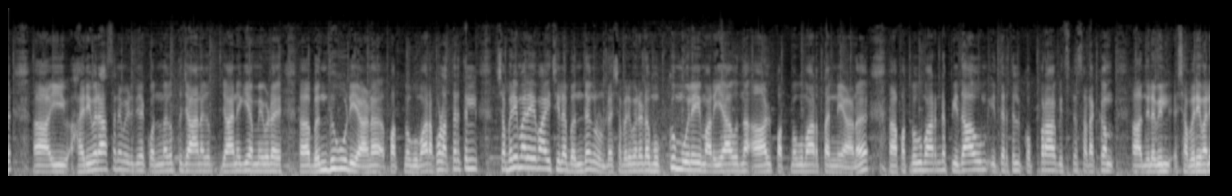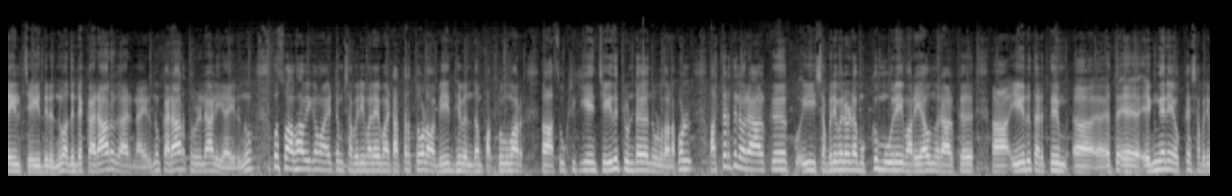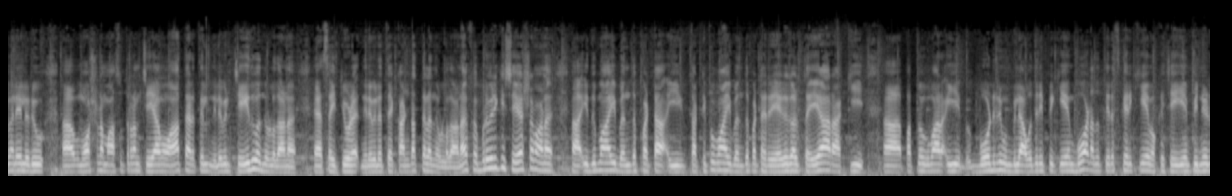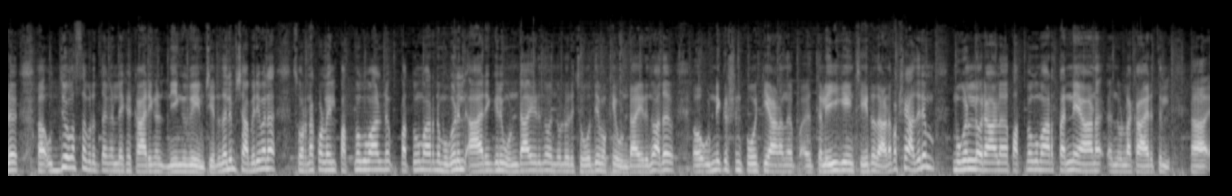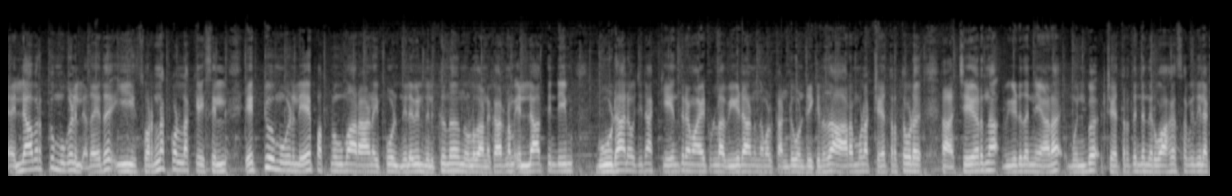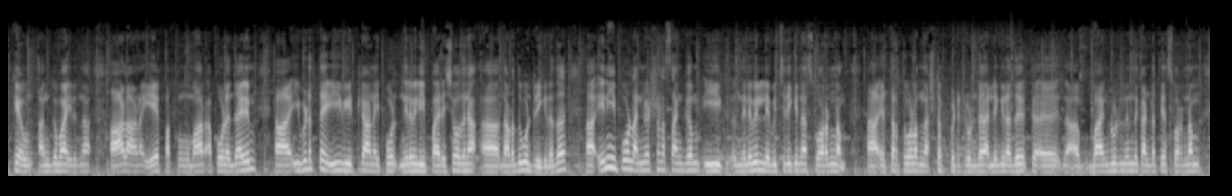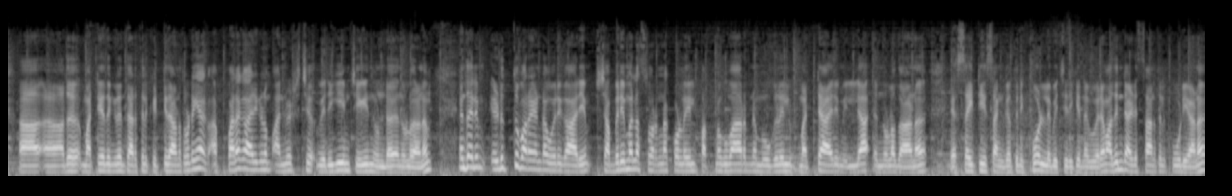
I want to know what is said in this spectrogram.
ഈ ഹരിവരാസനം എഴുതിയ കൊന്നകത്ത് ജാനക ജാനകി അമ്മയുടെ ബന്ധു കൂടിയാണ് പത്മകുമാർ. അപ്പോൾ അത്തരത്തിൽ ശബരിമലയുമായി ചില ബന്ധങ്ങളുണ്ട്. ശബരിമലയുടെ മുക്കും മൂലയും അറിയാവുന്ന ആൾ പത്മകുമാർ തന്നെയാണ്. പത്മകുമാറിന്റെ പിതാവും ഇത്തരത്തിൽ കൊപ്ര ബിസിനസ് അടക്കം നിലവിൽ ശബരിമലയിൽ ചെയ്തിരുന്നു. അതിന്റെ കരാറുകാരനായിരുന്നു. കരാർ തൊഴിലാളിയായിരുന്നു. അപ്പോൾ സ്വാഭാവികമായിട്ടും ശബരിമലയുമായിട്ട് അത്രത്തോളം അഭേദ്യ ബന്ധം പത്മകുമാർ സൂക്ഷിക്കുകയും ചെയ്തിട്ടുണ്ട് എന്നുള്ളതാണ്. അപ്പോൾ അത്തരത്തിൽ ഒരാൾക്ക് ഈ ശബരിമലയുടെ മുക്കും മൂലയും അറിയാവുന്ന ഒരാൾക്ക് ഏത് തരത്തിലും എങ്ങനെയൊക്കെ ശബരിമലയിൽ ഒരു മോഷണം ആസൂത്രണം ചെയ്യാമോ ആ തരത്തിൽ നിലവിൽ ചെയ്തു എന്നുള്ളതാണ് എസ് ഐ ടിയുടെ നിലവിലത്തെ കണ്ടെത്തൽ എന്നുള്ളതാണ്. ഫെബ്രുവരിക്ക് ശേഷമാണ് ഇതുമായി ബന്ധപ്പെട്ട ഈ തട്ടിപ്പുമായി ബന്ധപ്പെട്ട രേഖകൾ തയ്യാറാക്കി പത്മകുമാർ ഈ ബോർഡിന് മുമ്പിൽ അവതരിപ്പിക്കുകയും ബോർഡ് അത് തിരസ്കരിക്കുകയും ഒക്കെ ചെയ്യുകയും പിന്നീട് ഉദ്യോഗസ്ഥ വൃത്തങ്ങളിലേക്ക് കാര്യങ്ങൾ നീങ്ങുകയും ചെയ്തു. എന്തായാലും ശബരിമല സ്വർണക്കൊള്ളയിൽ പത്മകുമാറിന് പത്മകുമാറിന് മുകളിൽ ആരെങ്കിലും ഉണ്ടായിരുന്നോ എന്നുള്ളൊരു ചോദ്യമൊക്കെ ഉണ്ടായിരുന്നു. അത് ഉണ്ണികൃഷ്ണൻ പോറ്റിയാണെന്ന് തെളിയുകയും ചെയ്തതാണ്. പക്ഷേ അതിനും മുകളിൽ ഒരാൾ പത്മകുമാർ തന്നെയാണ് എന്നുള്ള കാര്യത്തിൽ എല്ലാവർക്കും മുകളിൽ അതായത് ഈ സ്വർണക്കൊള്ള കേസിൽ ഏറ്റവും മുകളിൽ എ പത്മകുമാറാണ് ഇപ്പോൾ നിലവിൽ നിൽക്കുന്നത് കാരണം എല്ലാത്തിന്റെയും ഗൂഢാലോചന കേന്ദ്രമായിട്ടുള്ള വീടാണ് നമ്മൾ കണ്ടുകൊണ്ടിരിക്കുന്നത്. ആറന്മുള ക്ഷേത്രത്തോട് ചേർന്ന വീട് തന്നെയാണ്. മുൻപ് ക്ഷേത്രത്തിന്റെ നിർവാഹക സമിതിയിലൊക്കെ അംഗമായിരുന്ന ആളാണ് എ. പത്മകുമാർ. അപ്പോൾ എന്തായാലും ഇവിടുത്തെ ഈ വീട്ടിലാണ് ഇപ്പോൾ നിലവിൽ ഈ പരിശോധന നടന്നുകൊണ്ടിരിക്കുന്നത്. ഇനിയിപ്പോൾ അന്വേഷണ സംഘം ഈ നിലവിൽ ലഭിച്ചിരിക്കുന്ന സ്വർണം എത്രത്തോളം നഷ്ടപ്പെട്ടിട്ടുണ്ട് അല്ലെങ്കിൽ അത് ബാംഗ്ലൂരിൽ നിന്ന് കണ്ടെത്തിയ സ്വർണം അത് മറ്റേതെങ്കിലും തരത്തിൽ കിട്ടിയതാണ് തുടങ്ങിയ പല കാര്യങ്ങളും അന്വേഷിച്ച് വരികയും ചെയ്യുന്നുണ്ട് എന്നുള്ളതാണ്. എന്തായാലും എടുത്തു പറയേണ്ട ഒരു കാര്യം ശബരിമല സ്വർണക്കൊള്ളയിൽ പത്മകുമാറിന്റെ മുകളിൽ മറ്റാരും ഇല്ല എന്നുള്ളതാണ് എസ് ഐ ടി സംഘത്തിന് ഇപ്പോൾ ലഭിച്ചിരിക്കുന്ന വിവരം. അതിന്റെ അടിസ്ഥാനത്തിൽ കൂടിയാണ്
